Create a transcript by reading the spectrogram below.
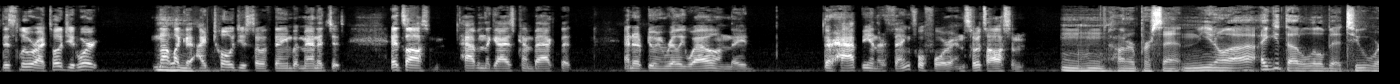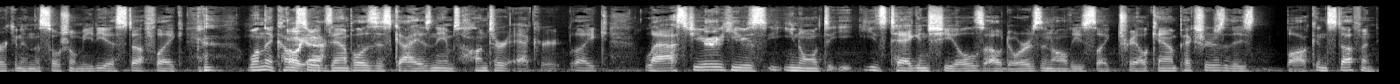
this lure I told you it'd work. Not mm-hmm. like a I told you so thing, but man, it's just it's awesome having the guys come back that ended up doing really well and they they're happy and they're thankful for it, and so it's awesome. Mm-hmm, 100%. And, you know, I, I, get that a little bit too, working in the social media stuff. Like, one that comes oh, to example is this guy, his name's Hunter Eckert. Like, last year, he was, you know, he's tagging Scheels outdoors and all these, like, trail cam pictures of these buck and stuff. And,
